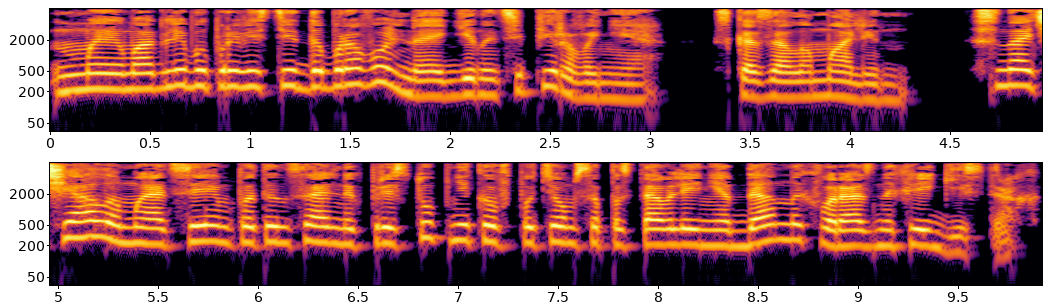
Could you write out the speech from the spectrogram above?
«Мы могли бы провести добровольное генотипирование», — сказала Малин. «Сначала мы отсеем потенциальных преступников путем сопоставления данных в разных регистрах.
